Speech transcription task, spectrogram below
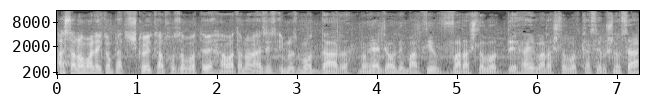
ассалому алайкум подписчикои колхозобод тв ҳамватанон азиз имрӯз мо дар ноҳияи ҷалолиддин балхи варашлобод деҳаи варашлобод касе бишноса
